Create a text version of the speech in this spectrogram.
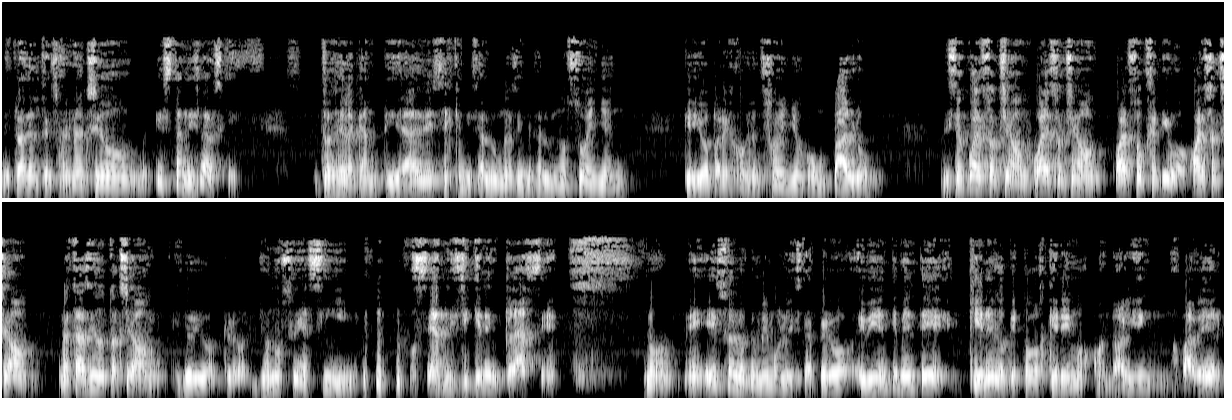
detrás del hay una acción, es Stanislavski. Entonces la cantidad de veces que mis alumnas y mis alumnos sueñan que yo aparezco en el sueño con un palo, dicen, ¿cuál es su acción? ¿Cuál es su acción? ¿Cuál es su objetivo? ¿Cuál es su acción? No estás haciendo tu acción. Y yo digo, pero yo no soy así, o sea, ni siquiera en clase. ¿No? E, eso es lo que me molesta, pero evidentemente quieren lo que todos queremos cuando alguien nos va a ver,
